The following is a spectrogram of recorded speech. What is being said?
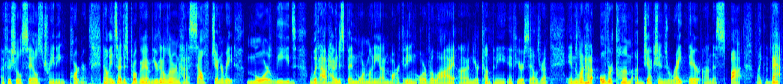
official sales training partner. Now, inside this program, you're going to learn how to self generate more leads without having to spend more money on marketing or rely on your company if you're a sales rep, and learn how to overcome objections right there on the spot like that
